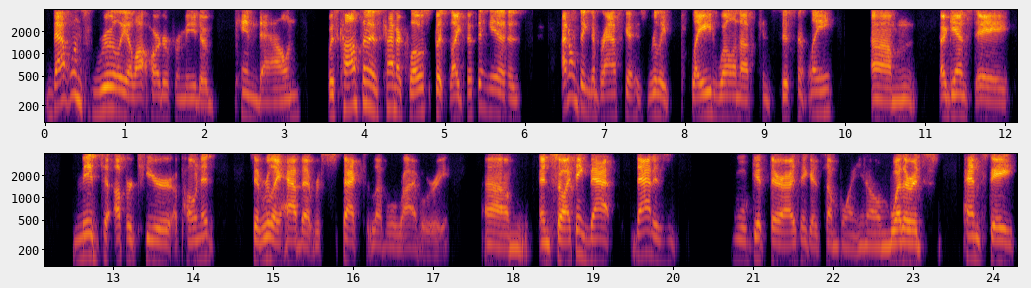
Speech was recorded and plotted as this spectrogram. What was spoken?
that one's really a lot harder for me to pin down. Wisconsin is kind of close, but like the thing is, I don't think Nebraska has really played well enough consistently um, against a mid to upper tier opponent to really have that respect level rivalry. Um, and so I think that that is we'll get there. I think at some point, you know, whether it's Penn State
